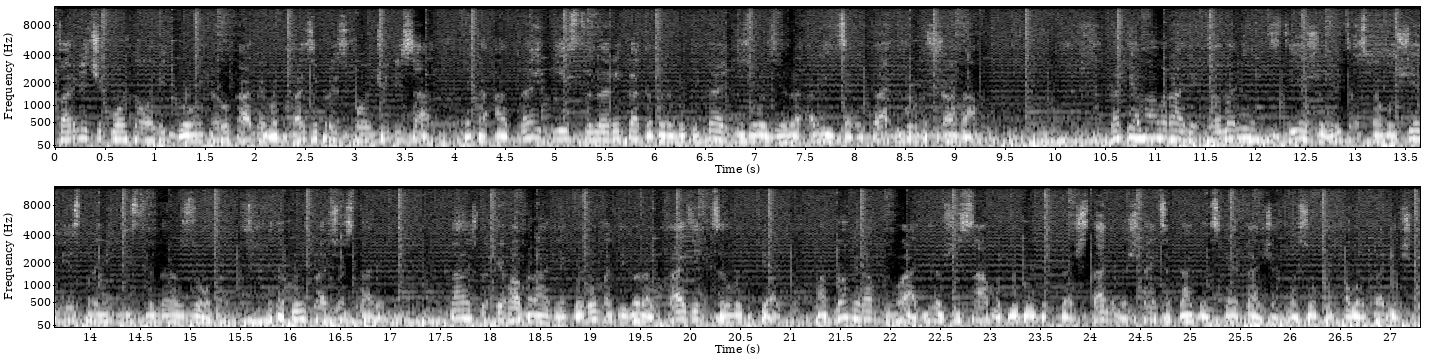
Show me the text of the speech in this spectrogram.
форельчик можно ловить голыми руками. В Абхазии происходят чудеса. Это одна единственная река, которая вытекает из озера Рица, река Юршара. Как я вам ранее говорил, здесь же, в Рицарском ущелье, есть правительственная зона. Это был дача Сталина. Так же, как я вам ранее говорил, на территории Абхазии целых пять. Под номером два, один вообще самых любимых дач Сталина, считается Капинская дача в поселке Холодная речка.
